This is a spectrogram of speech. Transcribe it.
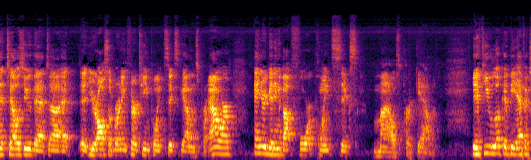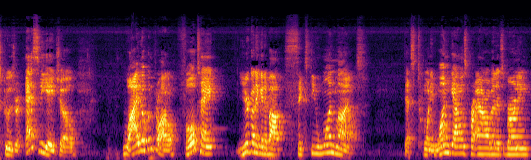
it tells you that uh, at, at, you're also burning 13.6 gallons per hour and you're getting about 4.6 miles per gallon. If you look at the FX Cruiser SVHO, wide open throttle, full tank, you're going to get about 61 miles. That's 21 gallons per hour that it's burning,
